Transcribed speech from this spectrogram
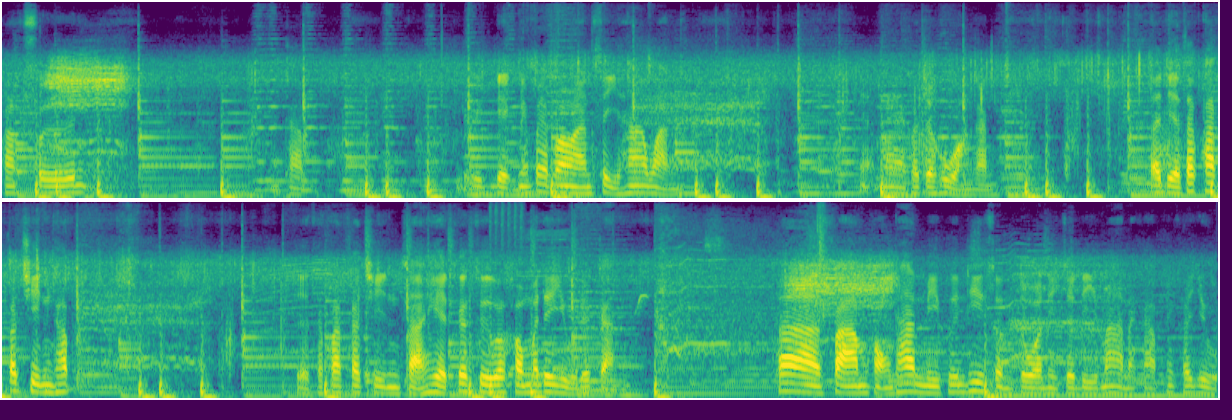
พักฟื้นนะครับ ด็กๆนี่ไปประมาณ4ี่ห้าวันเนี่ยแม่เขาจะห่วงกัน แต่เดี๋ยวสักพักก็ชินครับ เดี๋ยวสักพักก็ชินสาเหตุก็คือว่าเขาไม่ได้อยู่ด้วยกัน ถ้าฟาร์มของท่านมีพื้นที่ส่วนตัวนี่จะดีมากนะครับ ให้เขาอยู่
